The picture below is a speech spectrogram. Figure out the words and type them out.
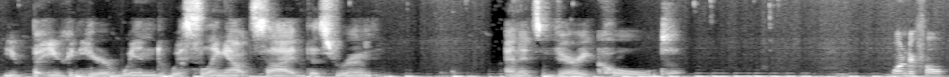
you, but you can hear wind whistling outside this room, and it's very cold. Wonderful.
